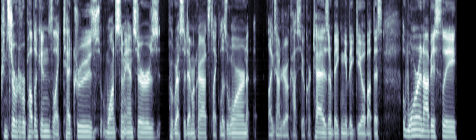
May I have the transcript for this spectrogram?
Conservative Republicans like Ted Cruz want some answers. Progressive Democrats like Liz Warren Alexandria Ocasio Cortez are making a big deal about this. Warren obviously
